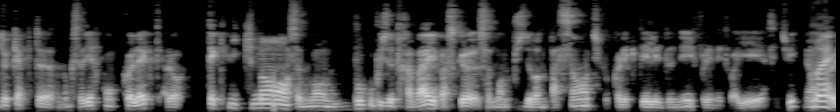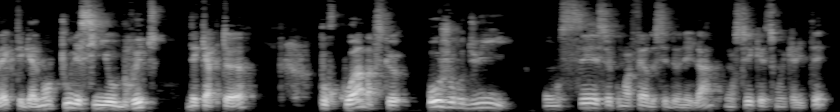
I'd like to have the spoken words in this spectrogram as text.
de capteurs. Donc, c'est-à-dire qu'on collecte, alors, techniquement, ça demande beaucoup plus de travail parce que ça demande plus de bandes passantes, il faut collecter les données, il faut les nettoyer, ainsi de suite. Mais on collecte également tous les signaux bruts des capteurs pourquoi? Parce que aujourd'hui, on sait ce qu'on va faire de ces données-là, on sait quelles sont les qualités,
